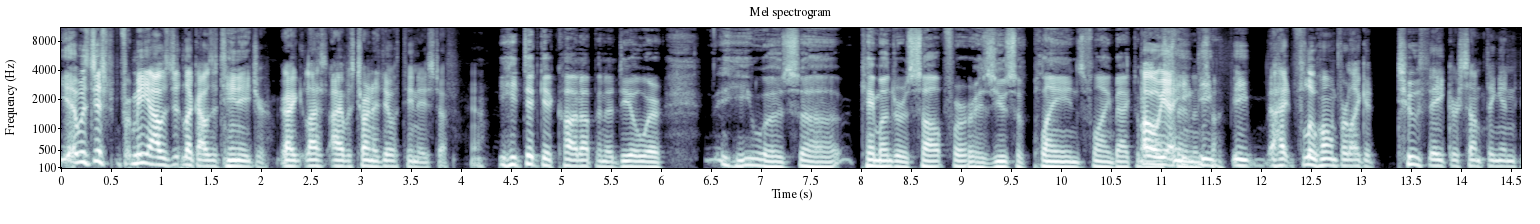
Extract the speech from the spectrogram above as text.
yeah, it was just for me. I was just, look, I was a teenager. Right, last I was trying to deal with teenage stuff. Yeah. he did get caught up in a deal where he was uh, came under assault for his use of planes flying back to Boston. Oh yeah, he, and he, he flew home for like a toothache or something, and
